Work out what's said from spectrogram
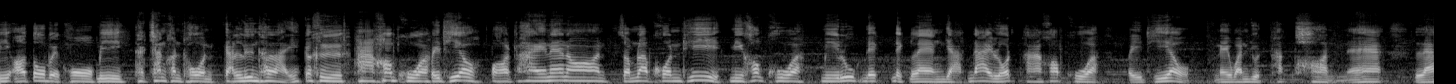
มีออโต้เบรกโฮมี traction control การลื่นถลายก็คือพาครอบครัวไปเที่ยวปลอดภัยแน่นอนสำหรับคนที่มีครอบครัว มีลูกเด็กเด็กแรงอยากได้รถพาครอบครัวไปเที่ยวในวันหยุดพักผ่อนนะฮะและ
